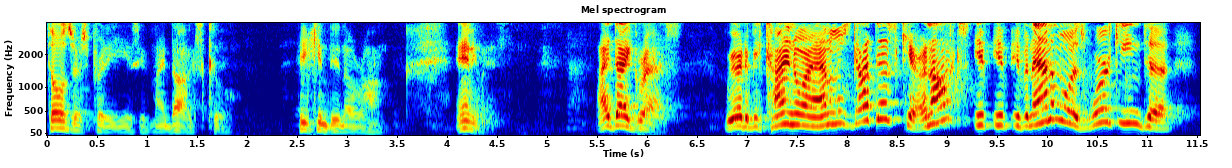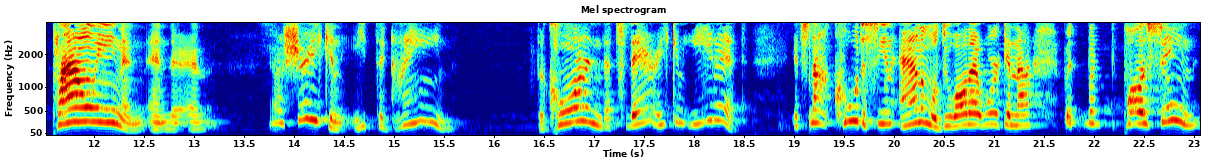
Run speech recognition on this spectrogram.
Tozer's pretty easy. My dog's cool. He can do no wrong. Anyways, I digress. We are to be kind to our animals. God does care. An ox, if, if, if an animal is working to plowing and, and, and know, sure, he can eat the grain, the corn that's there. He can eat it. It's not cool to see an animal do all that work and not, but, but Paul is saying,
